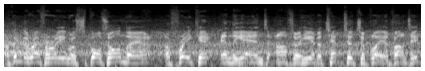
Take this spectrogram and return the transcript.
I think the referee was spot on there. A free kick in the end after he had attempted to play advantage.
